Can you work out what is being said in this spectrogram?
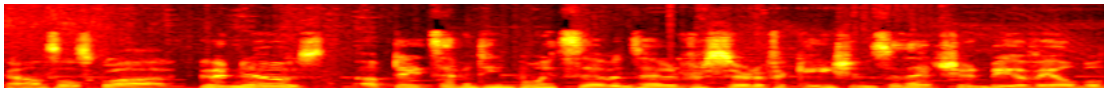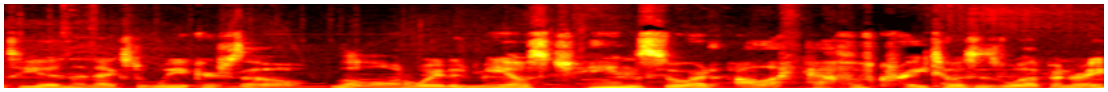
Console Squad. Good news! Update 17.7 is headed for certification, so that should be available to you in the next week or so. The long-awaited Mios Chainsword, a la half of Kratos' weaponry,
